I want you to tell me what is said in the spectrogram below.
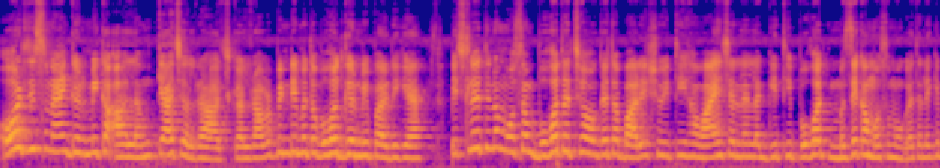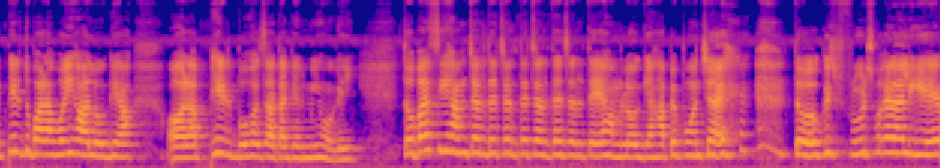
और जी सुनाए गर्मी का आलम, क्या चल रहा है आजकल? रावलपिंडी में तो बहुत गर्मी पड़ रही है। पिछले दिनों मौसम बहुत अच्छा हो गया था, बारिश हुई थी, हवाएँ चलने लगी थी, बहुत मज़े का मौसम हो गया था, लेकिन फिर दोबारा वही हाल हो गया और अब फिर बहुत ज़्यादा गर्मी हो गई। तो बस ये हम चलते चलते चलते चलते हम लोग यहाँ पे पहुँच आए। तो कुछ फ्रूट्स वगैरह लिए,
